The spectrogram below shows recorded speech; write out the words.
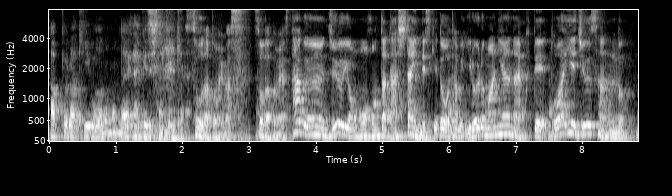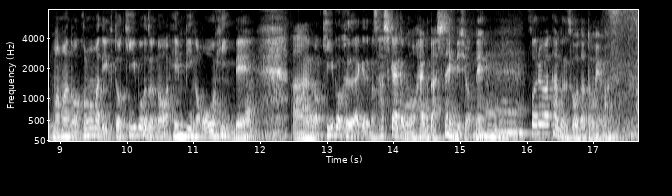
アップルはキーボードの問題を解決しなきゃいけない。そうだと思います。そうだと思います。多分14を本当は出したいんですけど多分いろいろ間に合わなくてとはいえ13のままのこのままでいくとキーボードの返品が多いんで、はい。あのキーボードだけでも差し替えたものを早く出したいんでしょうね、うん。それは多分そうだと思います。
